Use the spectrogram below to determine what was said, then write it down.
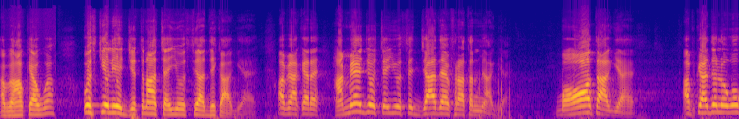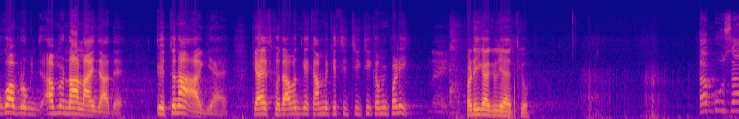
अब यहाँ क्या हुआ? उसके लिए जितना चाहिए उससे अधिक आ गया है। अब यहाँ कह रहे हैं हमें जो चाहिए उससे ज़्यादा अफरातन में आ गया है। बहुत आ गया है। अब कह दे लोगों को अब रुक अब ना लाएँ ज़्यादा। इतना आ गया है। क्या इस खुदावंत के काम में किसी चीज़ की कमी पड़ी? पड़ी का अगली आयत को? तब मूसा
